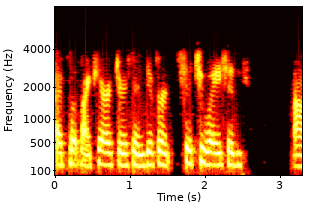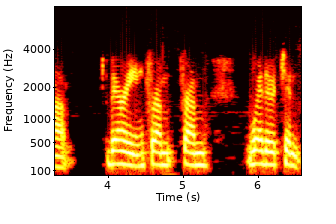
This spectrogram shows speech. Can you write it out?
I put my characters in different situations um, varying from from whether to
